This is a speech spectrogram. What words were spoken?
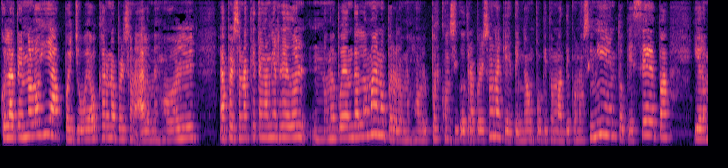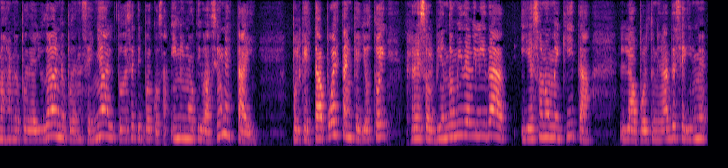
con la tecnología, pues yo voy a buscar una persona. A lo mejor las personas que están a mi alrededor no me pueden dar la mano, pero a lo mejor pues consigo otra persona que tenga un poquito más de conocimiento, que sepa, y a lo mejor me puede ayudar, me puede enseñar, todo ese tipo de cosas. Y mi motivación está ahí, porque está puesta en que yo estoy resolviendo mi debilidad y eso no me quita la oportunidad de seguirme,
